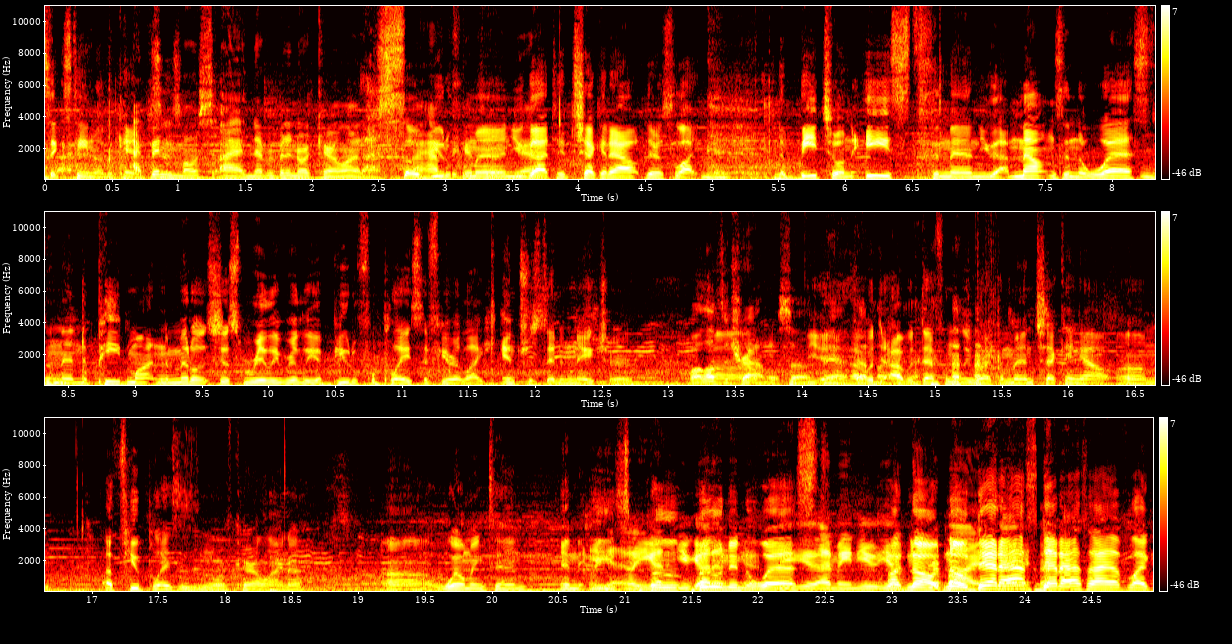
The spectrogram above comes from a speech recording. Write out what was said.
16 other campuses. I've been most. I have never been in North Carolina. so I beautiful, to man. it, You got to check it out. There's like Mm-hmm. the beach on the east, and then you got mountains in the west, Mm-hmm. and then the Piedmont in the middle. It's just really, really a beautiful place if you're like interested in nature. Well, I love to Um, travel, so yeah, I would I definitely. would definitely recommend checking out um, a few places in North Carolina. Uh, Wilmington in the east, Yeah, you got- Boone, you gotta- Boone in the west. you- I mean, you- Uh, no, no, dead ass, dead ass. I have like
